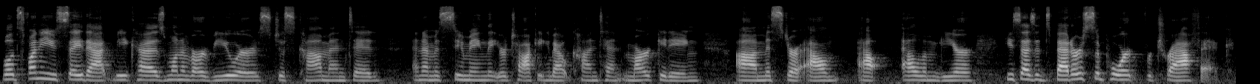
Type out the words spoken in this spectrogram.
Well, it's funny you say that because one of our viewers just commented, and I'm assuming that you're talking about content marketing uh, Mr. Al, Al, Alamgir. He says it's better support for traffic,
